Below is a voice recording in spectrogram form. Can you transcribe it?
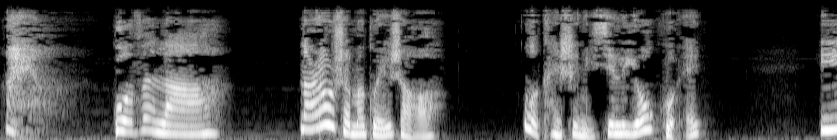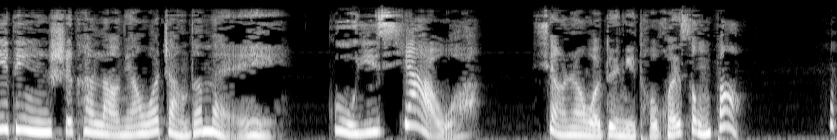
哎呀，过分了！哪有什么鬼手？我看是你心里有鬼，一定是看老娘我长得美，故意吓我，想让我对你投怀送抱。哼，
